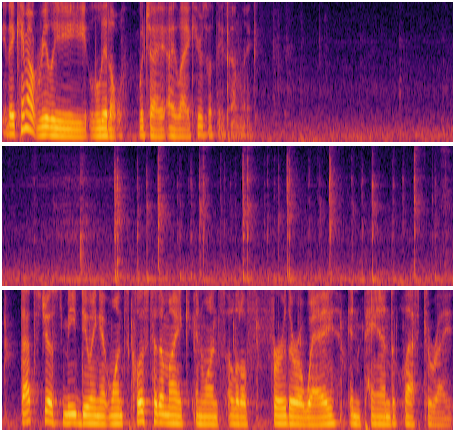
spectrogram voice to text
they came out really little, which I, I like. Here's what they sound like. That's just me doing it once close to the mic and once a little further away and panned left to right.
